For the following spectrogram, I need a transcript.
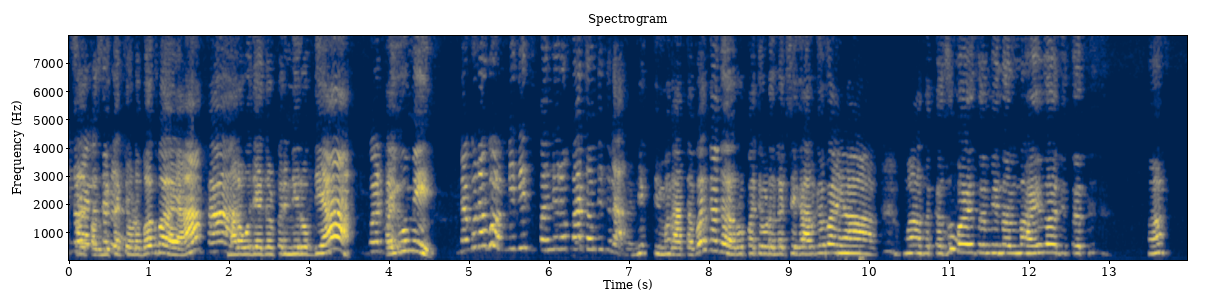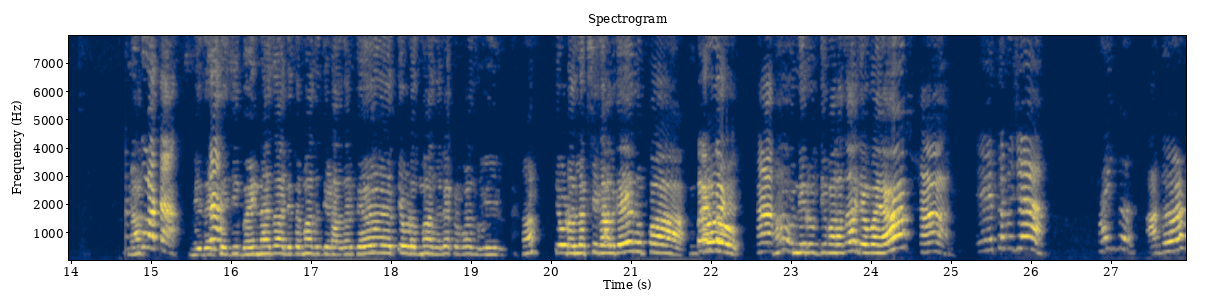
स्वयंपाक. तेवढं बघ बाय. मला उद्या जोडपर्यंत निरोप द्या. येऊ मी नको नको मी पाठवते तुला. निघते मग आता बर का ग? रुपा तेवढं लक्ष घाल ग बाई हा. माझं कसं व्हायचं? मी जर नाही झाली तर. हा? नको आता. मी जर. त्याची बहीण नाही झाली तर माझं दीड हजार ग. तेवढं माझं लेकर होईल. हा? तेवढं लक्ष घाल ग हे रुपा. बरं बरं. हो. हा हा निरोप दे मला झाले बाई हा. हा. ए तनुजा. हाय ग. अगं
